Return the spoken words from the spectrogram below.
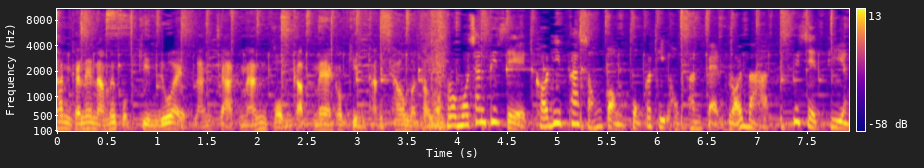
ท่านก็แนะนำให้ผมกินด้วย หลังจากนั้นผมกับแม่ก็กินถังเช่ามาตลอด โปรโมชั่นพิเศษคอดี้พลัส2กล่องปกติ 6,800 บาท พิเศษเพียง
